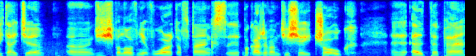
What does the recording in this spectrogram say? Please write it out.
Witajcie. E, Dziś ponownie w World of Tanks e, pokażę wam dzisiaj czołg e, LTP.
